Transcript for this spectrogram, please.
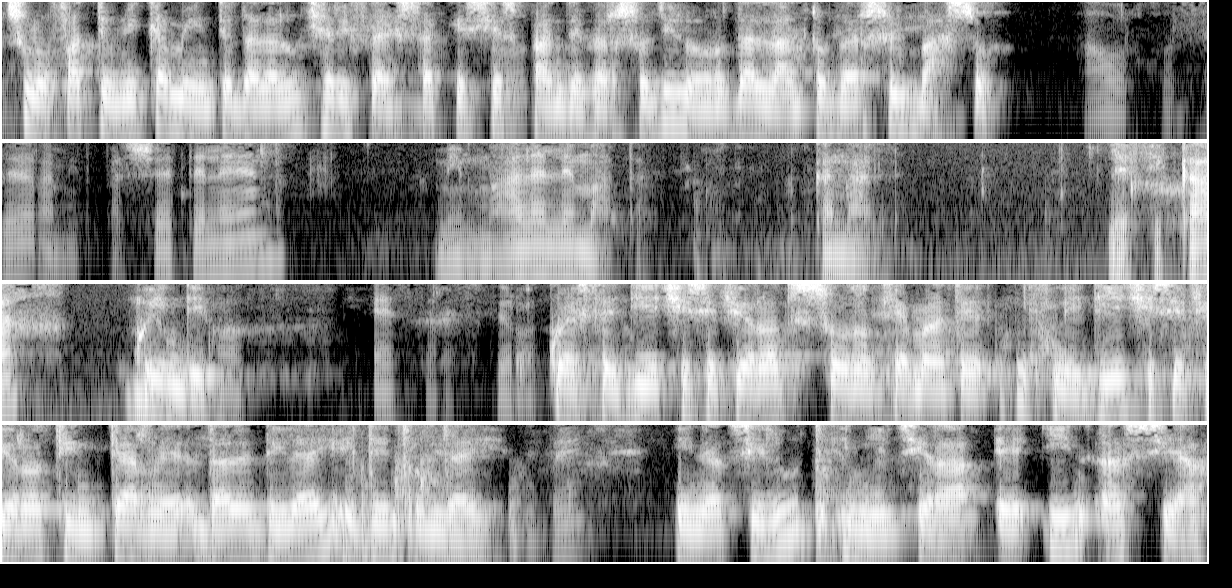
sono fatte unicamente dalla luce riflessa che si espande verso di loro dall'alto verso il basso. Quindi queste dieci sefirot sono chiamate le dieci sefirot interne di lei e dentro di lei, in Azilut, in Yetzirah e in Assia.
